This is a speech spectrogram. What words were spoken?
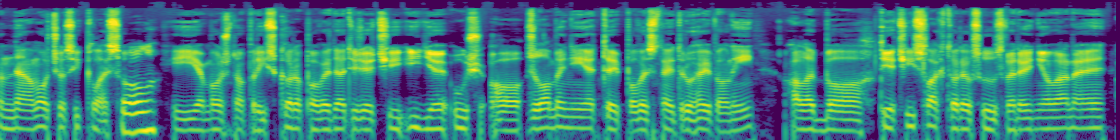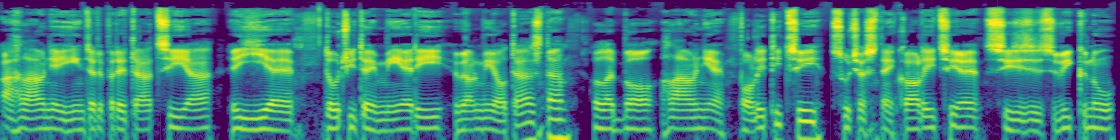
nám o čosi klesol. Je možno prískoro povedať, že či ide už o zlomenie tej povestnej druhej vlny, alebo tie čísla, ktoré sú zverejňované a hlavne ich interpretácia je do určitej miery veľmi otázna lebo hlavne politici súčasnej koalície si zvyknú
